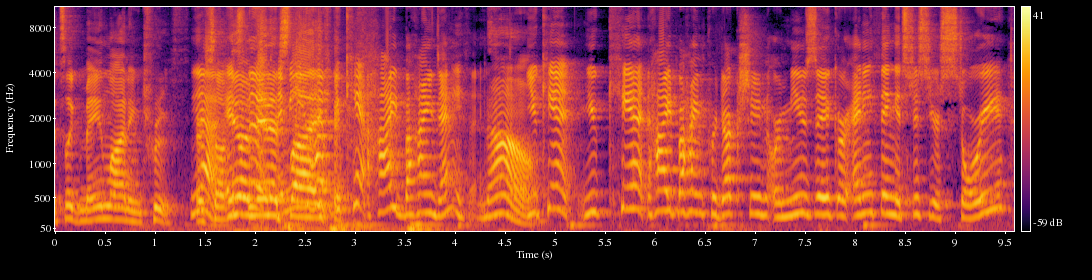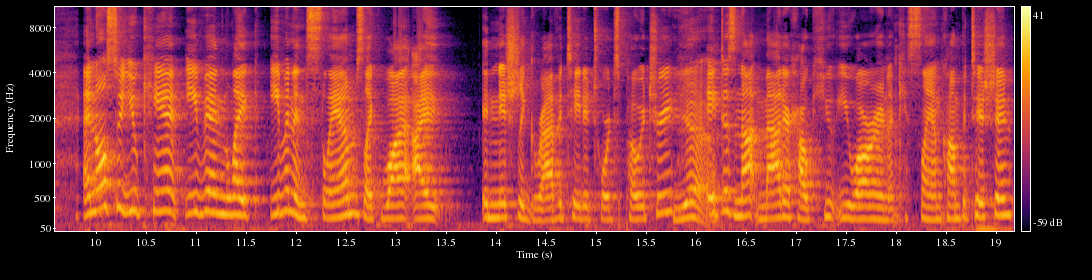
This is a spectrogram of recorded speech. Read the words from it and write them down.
it's like mainlining truth. or Yeah, something. you know what I mean? It's you, like have- you can't hide behind anything. No. you can't. You can't hide behind production or music or anything. It's just your story, and also you can't even like even in slams like why I initially gravitated towards poetry. Yeah. it does not matter how cute you are in a slam competition.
